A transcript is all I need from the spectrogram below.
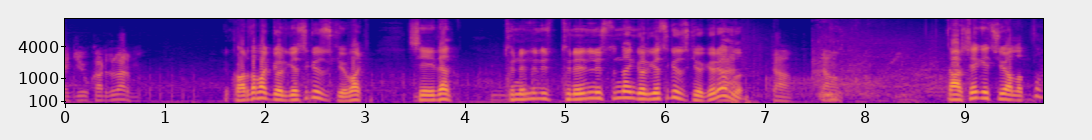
Sence yukarıdalar mı? Yukarıda bak gölgesi gözüküyor bak. Şeyden. Tünelin üst- tünelin üstünden gölgesi gözüküyor görüyor musun? Tamam tamam. Karşıya geçiyor Allah'tan.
